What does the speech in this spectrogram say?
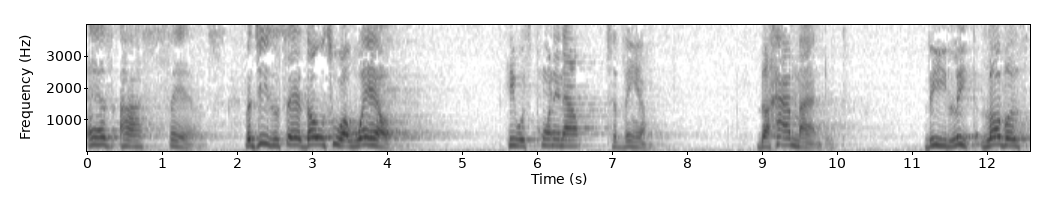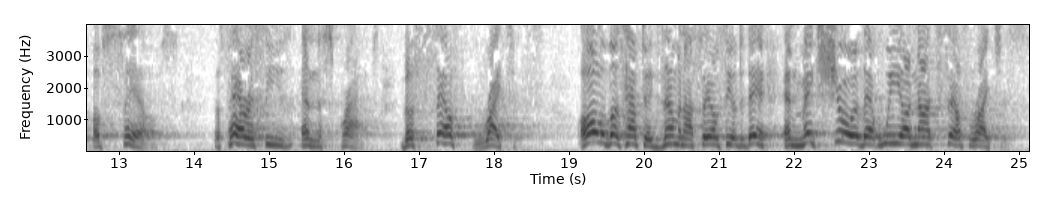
as ourselves. But Jesus said, Those who are well, he was pointing out to them, the high minded, the elite, lovers of selves, the Pharisees and the scribes, the self righteous. All of us have to examine ourselves here today and make sure that we are not self righteous.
